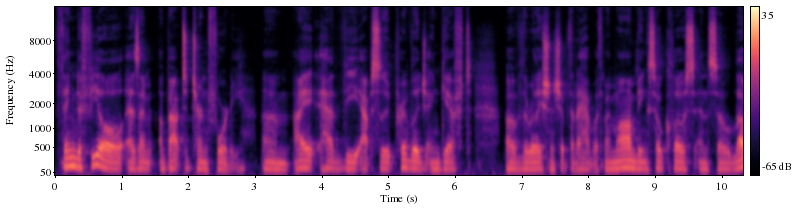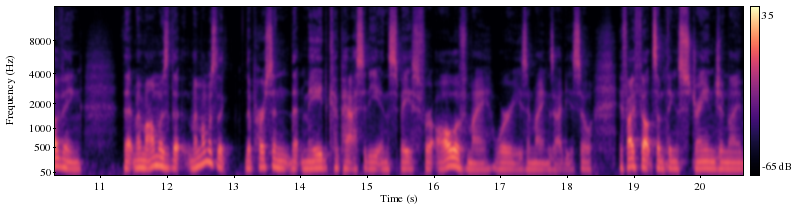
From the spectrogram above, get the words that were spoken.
thing to feel as I'm about to turn 40. Um, I had the absolute privilege and gift of the relationship that I had with my mom being so close and so loving that my mom was the my mom was the the person that made capacity and space for all of my worries and my anxieties. So if I felt something strange in my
